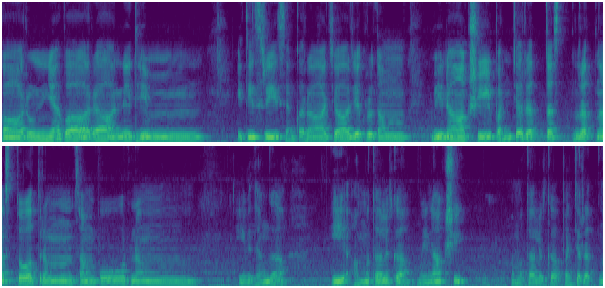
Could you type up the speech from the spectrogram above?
कारुण्यवारान्निधिम् इति श्रीशङ्कराचार्यकृतं मीनाक्षी పంచరత్న రత్నస్తోత్రం సంపూర్ణం ఈ విధంగా ఈ అమ్మ తాలూకా మీనాక్షి అమ్మ తాలూకా పంచరత్న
